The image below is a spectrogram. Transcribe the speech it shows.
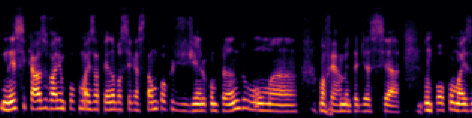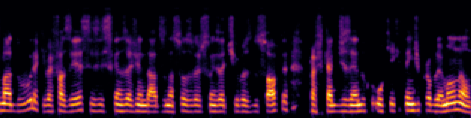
nesse caso, vale um pouco mais a pena você gastar um pouco de dinheiro comprando uma, uma ferramenta de SCA um pouco mais madura, que vai fazer esses scans agendados nas suas versões ativas do software, para ficar dizendo o que, que, tem de problema ou não.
